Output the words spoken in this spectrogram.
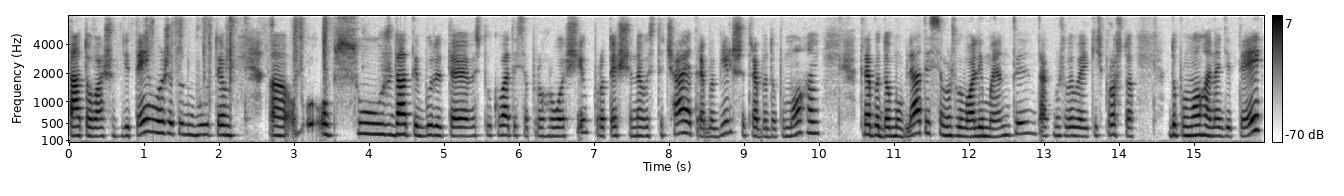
тато ваших дітей може тут бути. Обсуждати будете спілкуватися про гроші, про те, що не вистачає, треба більше, треба допомога, треба домовлятися, можливо, аліменти, так, можливо, якісь просто допомога на дітей,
